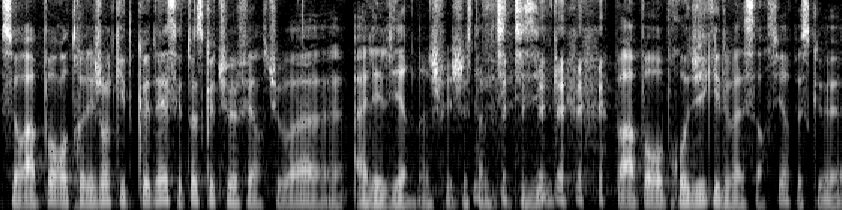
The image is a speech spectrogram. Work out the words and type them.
ce rapport entre les gens qui te connaissent et toi ce que tu veux faire, tu vois, euh, allez lire. Là, je fais juste un petit teasing par rapport au produit qu'il va sortir parce que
